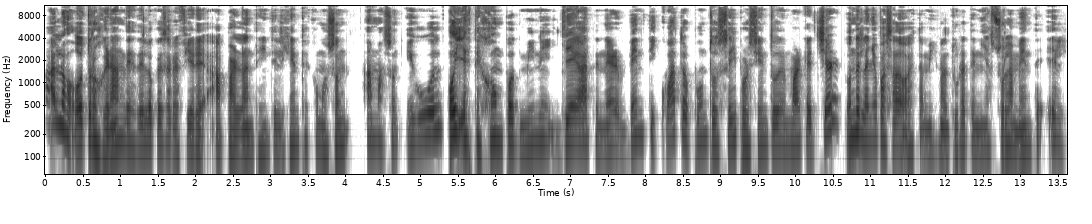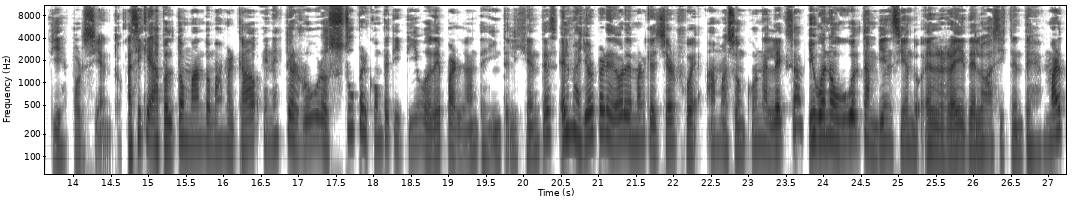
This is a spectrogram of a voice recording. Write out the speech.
a los otros grandes de lo que se refiere a parlantes inteligentes como son Amazon y Google. Hoy este HomePod mini llega a tener 24.6% de market share, donde el año pasado a esta misma altura tenía solamente el 10%. Así que Apple tomando más mercado en este rubro súper competitivo de parlantes inteligentes. El mayor perdedor de market share fue Amazon con Alexa y bueno Google también siendo el rey de los asistentes smart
